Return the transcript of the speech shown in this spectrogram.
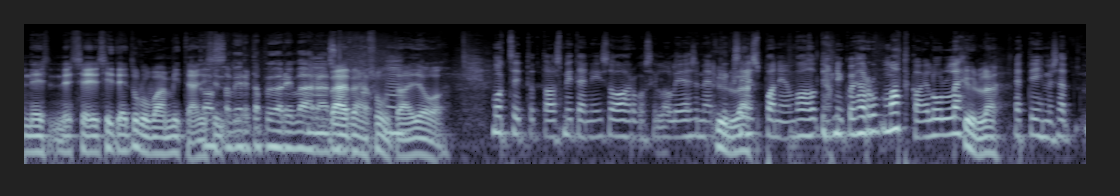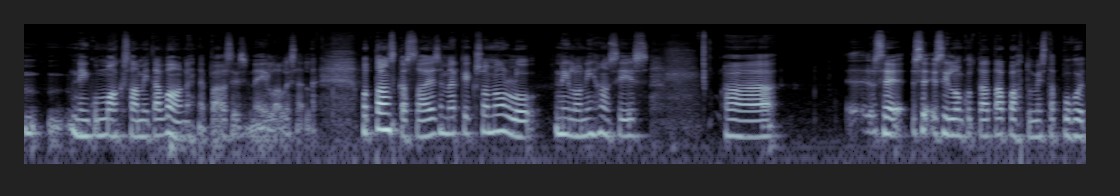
ne, ne, se, siitä ei tullut vaan mitään. Kassavirta niin pyörii väärään, väärään suuntaan. suuntaan mm. joo. Mutta sitten taas miten iso arvo sillä oli esimerkiksi Kyllä. Espanjan valtio niin kuin ihan matkailulle. Kyllä. Että ihmiset niin kuin maksaa mitä vaan, että ne pääsisi sinne illalliselle. Mutta Tanskassa esimerkiksi on ollut, niillä on ihan siis... Ää, se, se, silloin kun tämä tapahtumista puhuit,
